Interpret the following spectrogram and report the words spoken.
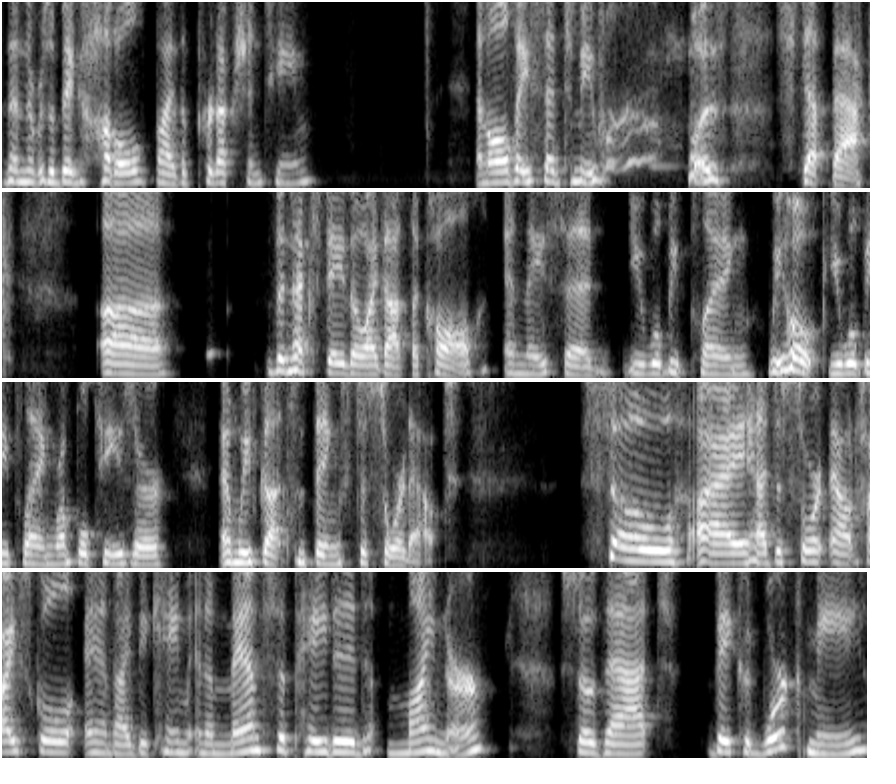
then there was a big huddle by the production team. And all they said to me was, step back. Uh, the next day though i got the call and they said you will be playing we hope you will be playing Rumpleteazer, and we've got some things to sort out so i had to sort out high school and i became an emancipated minor so that they could work me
